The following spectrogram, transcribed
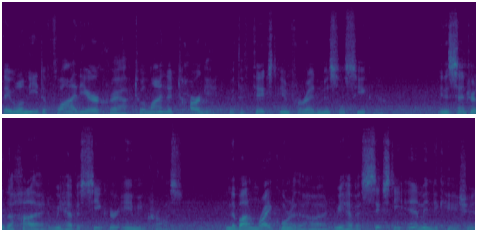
they will need to fly the aircraft to align the target with a fixed infrared missile seeker. In the center of the HUD, we have a seeker aiming cross. In the bottom right corner of the HUD, we have a 60M indication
